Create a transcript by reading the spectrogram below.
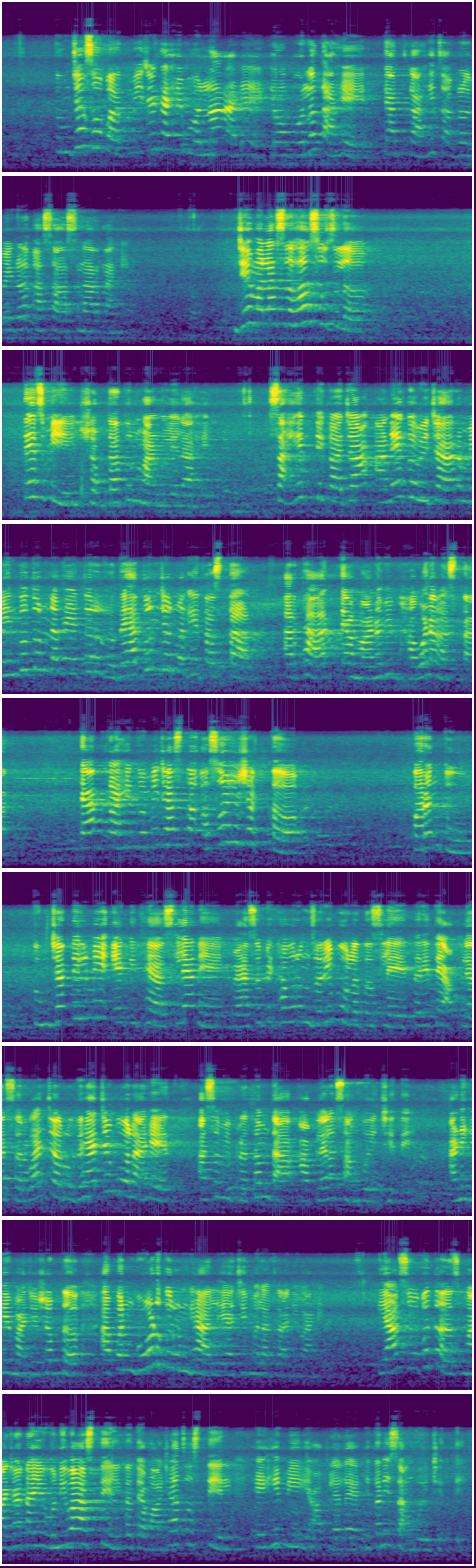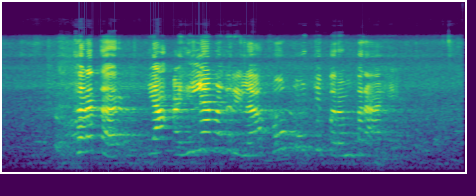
तुमच्यासोबत मी जे काही बोलणार आहे किंवा बोलत आहे त्यात काहीच आगळं वेगळं असं असणार नाही. जे मला सहज सुचलं तेच मी शब्दातून मांडलेलं आहे. साहित्यिकाच्या अनेक विचार मेंदूतून नव्हे तर हृदयातून जन्म घेत असतात. अर्थात त्या मानवी भावना असतात. त्यात काही कमी जास्त असूही शकतं. परंतु तुमच्यातील मी एक इथे असल्याने व्यासपीठावरून जरी बोलत असले तरी ते आपल्या सर्वांच्या हृदयाचे बोल आहेत. असं मी प्रथमतः आपल्याला सांगू इच्छिते. आणि हे माझे शब्द आपण गोड करून घ्याल याची मला जाणीव आहे. यासोबतच माझ्या काही उणिवा असतील तर त्या माझ्याच असतील हेही मी आपल्याला या ठिकाणी सांगू इच्छिते. खरं तर या अहिल्यानगरीला खूप मोठी परंपरा आहे.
